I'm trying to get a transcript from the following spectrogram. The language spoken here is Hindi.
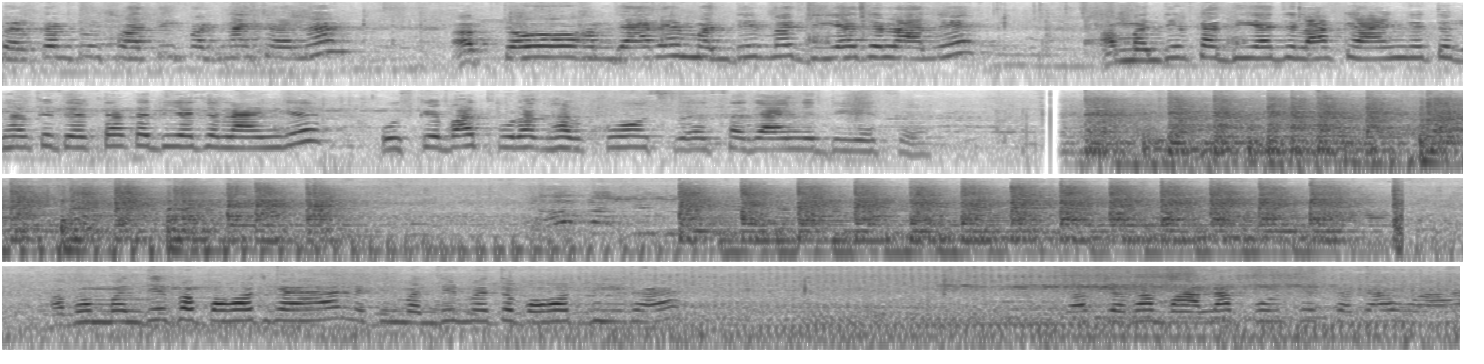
Welcome to Swati Patna channel अब तो हम जा रहे हैं मंदिर में दिया जलाने। अब मंदिर का दिया जला के आएँगे तो घर के देवता का दिया जलाएँगे। उसके बाद पूरा घर को सजाएँगे दिए से। अब हम मंदिर पर पहुँच गए हैं, लेकिन मंदिर में तो बहुत भीड़ है। सब जगह माला फूल से सजा हुआ है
